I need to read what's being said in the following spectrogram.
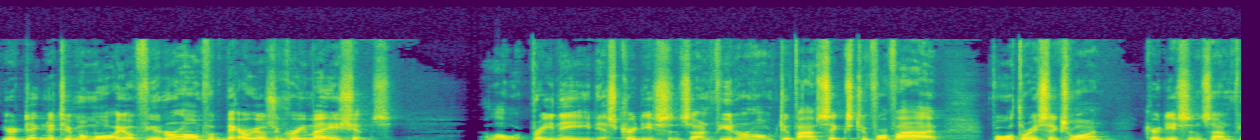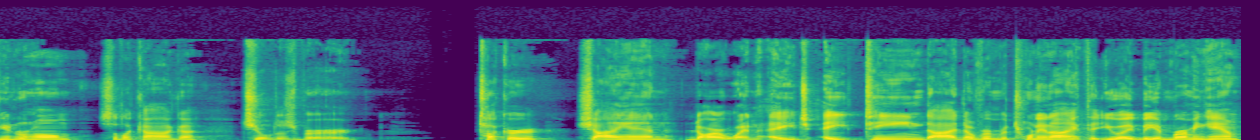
Your Dignity Memorial Funeral Home for burials and cremations, along with pre-need, is Curtis and Son Funeral Home, 256-245-4361, Curtis and Son Funeral Home, Sylacauga, Childersburg. Tucker Cheyenne Darwin, age 18, died November 29th at UAB in Birmingham.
